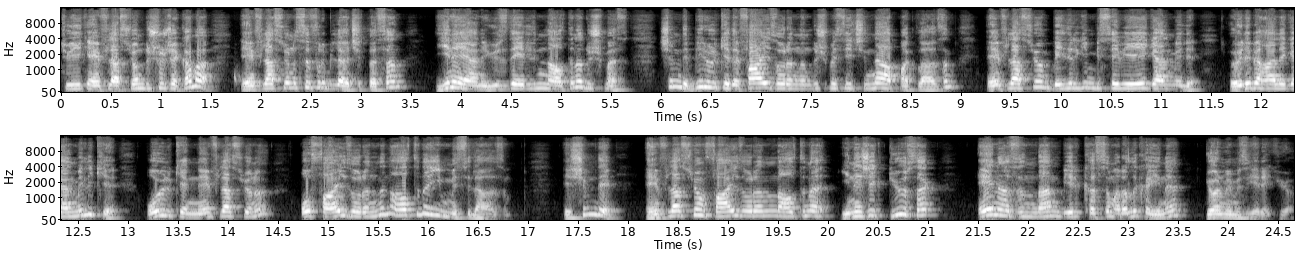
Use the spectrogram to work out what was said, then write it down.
TÜİK enflasyon düşürecek ama enflasyonu sıfır bile açıklasan yine yani %50'nin altına düşmez. Şimdi bir ülkede faiz oranının düşmesi için ne yapmak lazım? Enflasyon belirgin bir seviyeye gelmeli. Öyle bir hale gelmeli ki o ülkenin enflasyonu o faiz oranının altına inmesi lazım. E şimdi enflasyon faiz oranının altına inecek diyorsak en azından bir Kasım Aralık ayını görmemiz gerekiyor.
